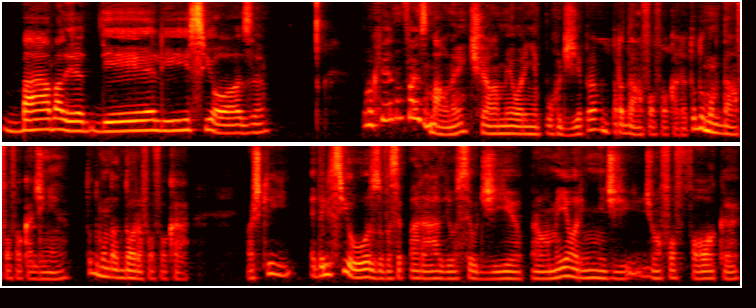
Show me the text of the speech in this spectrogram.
babadeira deliciosa. Porque não faz mal, né? Tirar uma meia horinha por dia pra, pra dar uma fofocada. Todo mundo dá uma fofocadinha, né? Todo mundo adora fofocar. Eu acho que é delicioso você parar ali o seu dia para uma meia horinha de, de uma fofoca,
